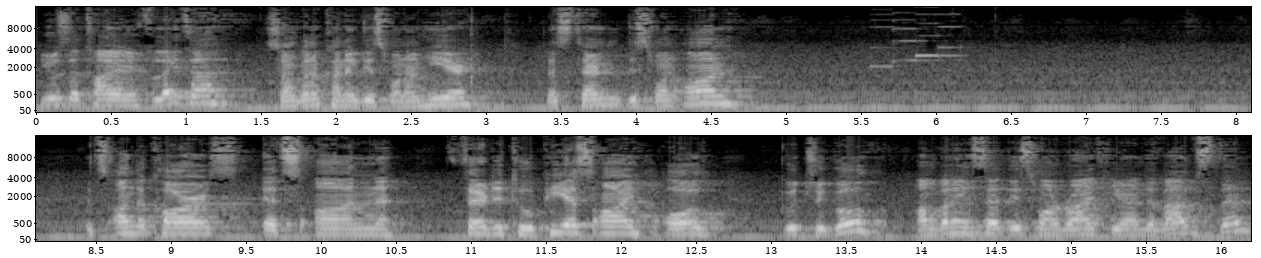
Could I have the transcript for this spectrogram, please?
use the tire inflator. So I'm gonna connect this one on here. Let's turn this one on. It's on the cars, it's on 32 PSI, all good to go. I'm gonna insert this one right here in the valve stem.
